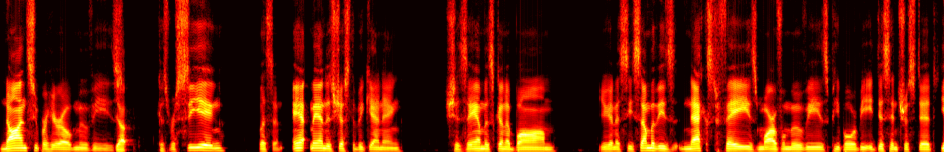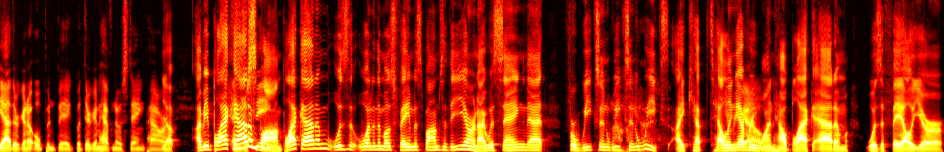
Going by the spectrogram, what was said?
non superhero movies. Yep. Because we're seeing, listen, Ant Man is just the beginning. Shazam is gonna bomb. You're gonna see some of these next phase Marvel movies. People will be disinterested. Yeah, they're gonna open big, but they're gonna have no staying power. Yep. I mean, Black And Adam bomb. Black Adam was the- one of the most famous bombs of the year, and I was saying that for weeks and Oh weeks my and God. weeks. I kept telling we go. everyone how Black Adam was a failure,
